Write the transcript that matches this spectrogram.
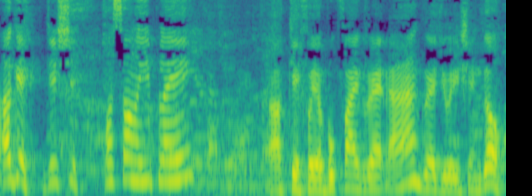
Okay, Jish, what song are you playing? Okay, for your book five grad, ah, graduation. Go.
